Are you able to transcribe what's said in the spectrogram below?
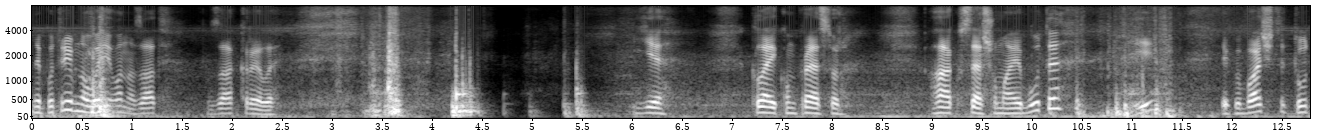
Не потрібно, ви його назад закрили. Є клей, компресор, гак, все, що має бути. І, як ви бачите, тут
